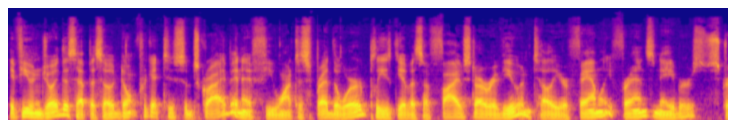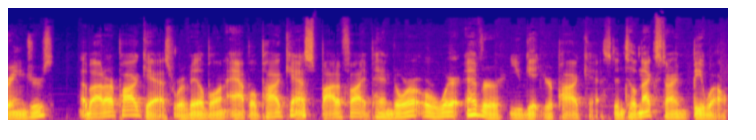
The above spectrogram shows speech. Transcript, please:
If you enjoyed this episode, don't forget to subscribe. And if you want to spread the word, please give us a five star review and tell your family, friends, neighbors, strangers about our podcast. We're available on Apple Podcasts, Spotify, Pandora, or wherever you get your podcast. Until next time, be well.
